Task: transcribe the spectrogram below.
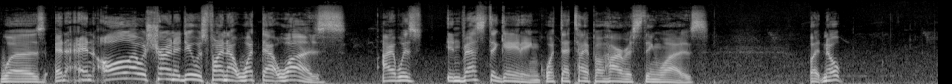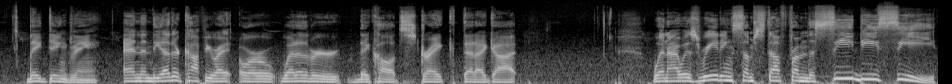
was, and, and all I was trying to do was find out what that was. I was investigating what that type of harvesting was. But nope, they dinged me. And then the other copyright or whatever they call it strike that I got when I was reading some stuff from the CDC,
